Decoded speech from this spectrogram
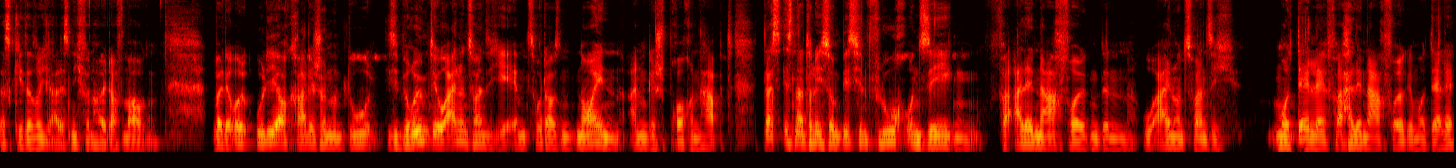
Das geht natürlich alles nicht von heute auf morgen. Weil der Uli auch gerade schon und du diese berühmte U21 EM 2009 angesprochen habt. Das ist natürlich so ein bisschen Fluch und Segen für alle nachfolgenden U21 Modelle, für alle Nachfolgemodelle.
